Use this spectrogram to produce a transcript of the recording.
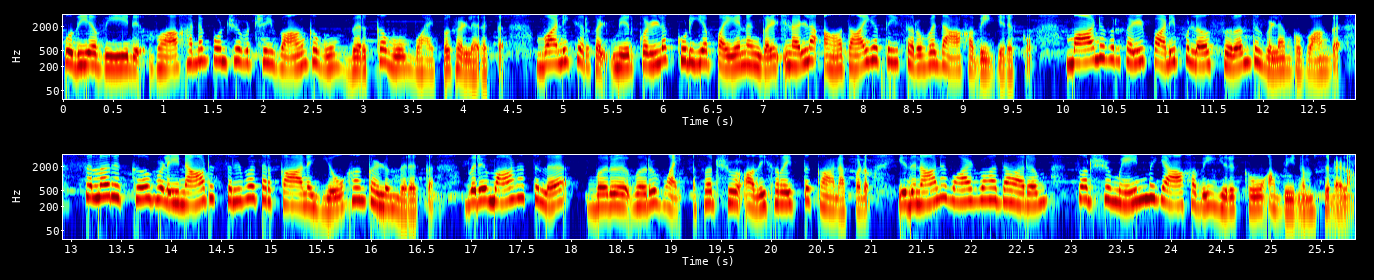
புதிய வீடு வாகனம் போன்றவற்றை வாங்கவும் விற்கவும் வாய்ப்புகள் இருக்கு. வணிகர்கள் மேற்கொள்ளக்கூடிய பயணங்கள் நல்ல ஆதாயத்தை தருவதாகவே இருக்கும். மாணவர்கள் படிப்பில் சிறந்து விளங்குவாங்க. சிலருக்கு வெளிநாடு செல்வதற்கான யோகங்களும் இருக்கு. வருமானத்தில் வரு வருவாய் சற்று அதிகரித்து காணப்படும். இதனால் வாழ்வாதாரம் சற்று மேன்மையாகவே இருக்கும் அப்படின்னு சொல்லலாம்.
